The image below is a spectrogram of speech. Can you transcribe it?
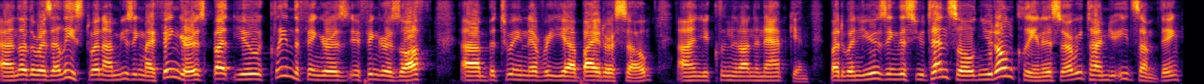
Uh, in other words, at least when I'm using my fingers, but you clean the fingers, your fingers off uh, between every uh, bite or so, and you clean it on the napkin. But when you're using this utensil and you don't clean it, so every time you eat something,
